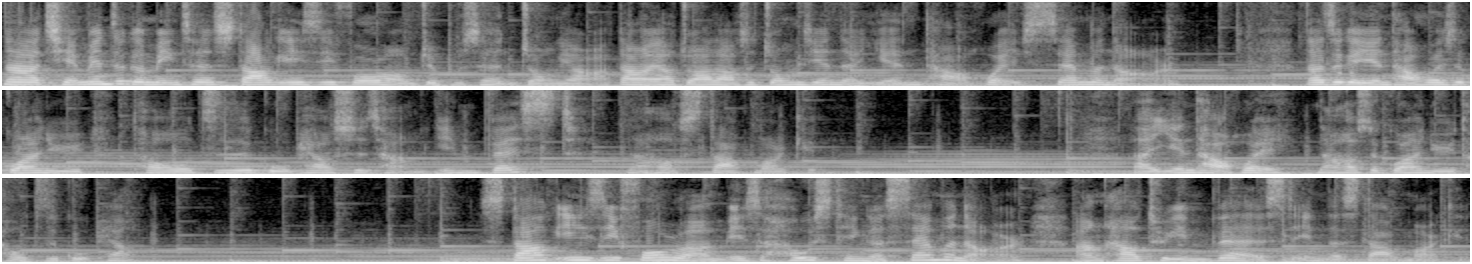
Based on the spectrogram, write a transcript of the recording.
那前面这个名称 Stock Easy Forum 就不是很重要啊，当然要抓到是中间的研讨会 Seminar。那这个研讨会是关于投资股票市场 Invest，然后 Stock Market 啊研讨会，然后是关于投资股票。Stock Easy Forum is hosting a seminar on how to invest in the stock market.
